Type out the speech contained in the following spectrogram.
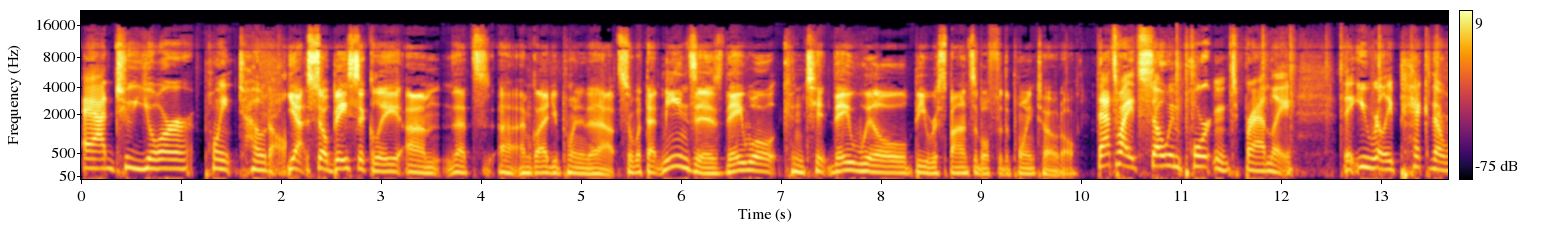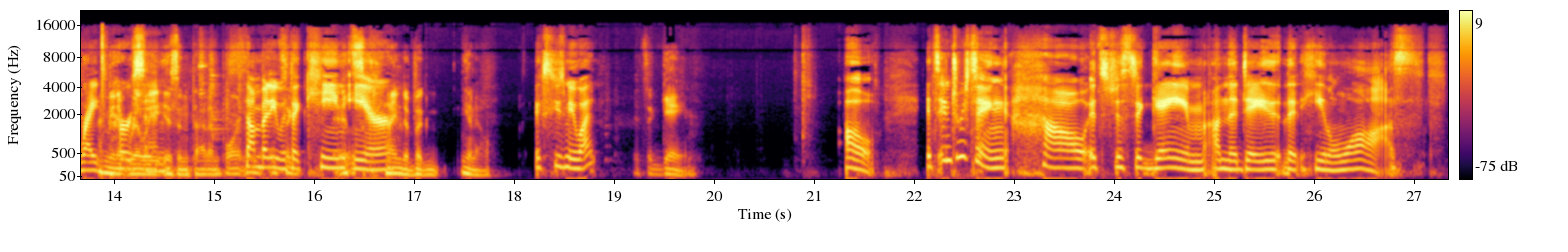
add to your point total. yeah so basically um, that's uh, i'm glad you pointed that out so what that means is they will conti- they will be responsible for the point total That's why it's so important, Bradley, that you really pick the right i mean person. it really isn't that important Somebody It's with a keen it's ear. kind of a you know Excuse me, what? it's a game Oh, it's interesting how it's just a game on the day that he lost,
